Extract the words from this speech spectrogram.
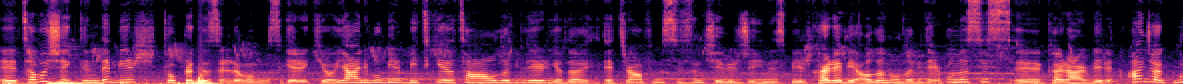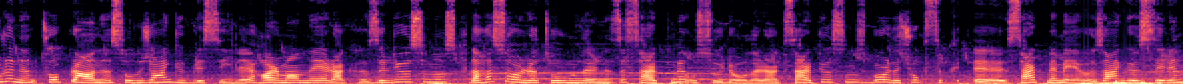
e, tava şeklinde bir toprak hazırlamamız gerekiyor. Yani bu bir bitki yatağı olabilir ya da etrafını sizin çevireceğiniz bir kare bir alan olabilir. Buna siz e, karar verin. Ancak buranın toprağını solucan gübresiyle harmanlayarak hazırlıyorsunuz. Daha sonra tohumlarınızı serpme usulü olarak serpiyorsunuz. Bu arada çok sık e, serpmemeye özen gösterin.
